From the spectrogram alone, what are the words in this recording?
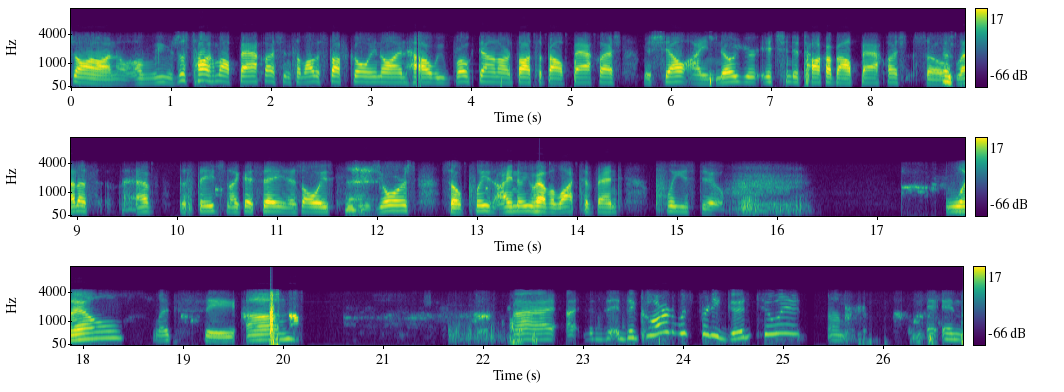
John on. Uh, we were just talking about Backlash and some other stuff going on, how we broke down our thoughts about Backlash. Michelle, I know you're itching to talk about Backlash, so let us have the stage, like I say, as always, is yours. So please, I know you have a lot to vent. Please do. Well, let's see. Um, I, I the, the card was pretty good to it. Um, in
